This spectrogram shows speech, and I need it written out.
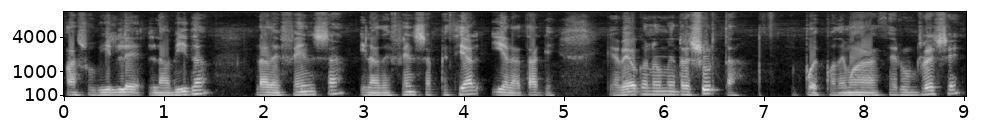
a subirle la vida, la defensa y la defensa especial y el ataque. Que veo que no me resulta, pues podemos hacer un reset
